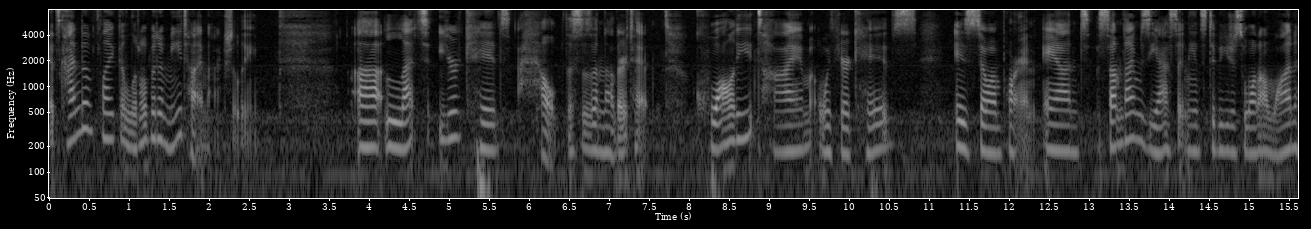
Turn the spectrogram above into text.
it's kind of like a little bit of me time actually. Uh, let your kids help. This is another tip. Quality time with your kids is so important. And sometimes, yes, it needs to be just one on one,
